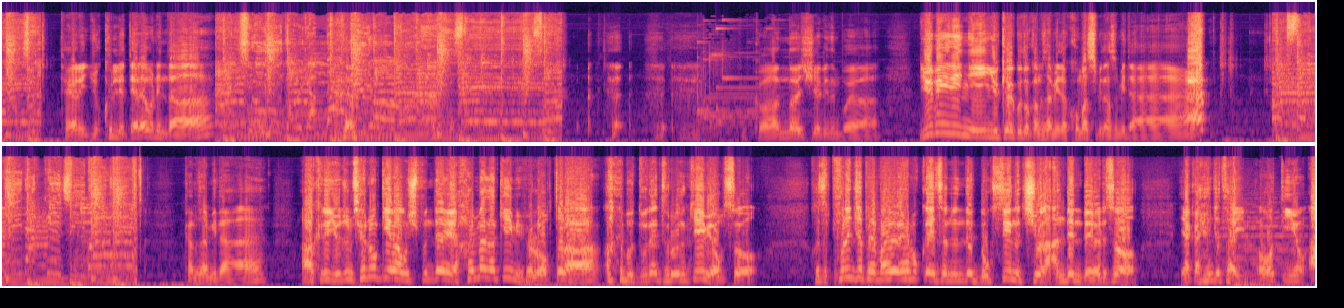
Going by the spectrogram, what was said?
대가리 유클리어 때려버린다 그 안나 시어리는 뭐야? 유베이리님 6개월 구독 감사합니다. 고맙습니다. 감사합니다. 감사합니다. 아 그래 요즘 새로운 게임 하고 싶은데 할만한 게임이 별로 없더라. 아 뭐 눈에 들어오는 게임이 없어. 그래서 프렌즈 해봐 해볼까 했었는데 녹스에는 지원 안 된대. 그래서 약간 현재 타임. 어 띠용 아!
